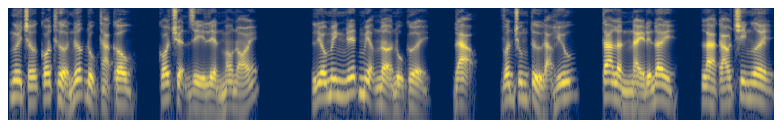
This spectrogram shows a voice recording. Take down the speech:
ngươi chớ có thừa nước đục thả câu, có chuyện gì liền mau nói. Liêu minh nết miệng nở nụ cười, đạo, vân trung tử đạo hữu, ta lần này đến đây, là cáo chi ngươi,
